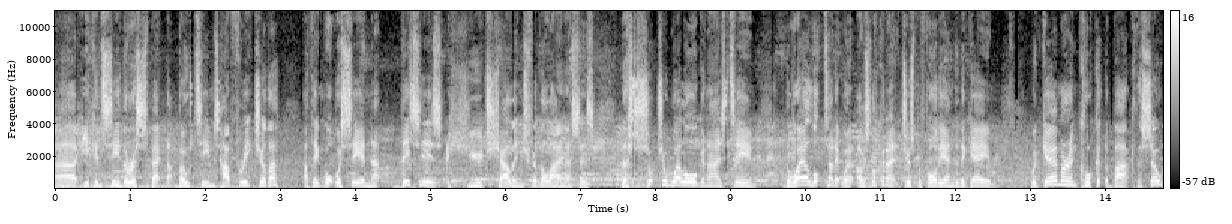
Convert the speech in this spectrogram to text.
uh, you can see the respect that both teams have for each other. I think what we're seeing that this is a huge challenge for the Lionesses. They're such a well organised team. The way I looked at it, I was looking at it just before the end of the game with Girma and Cook at the back, they're so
